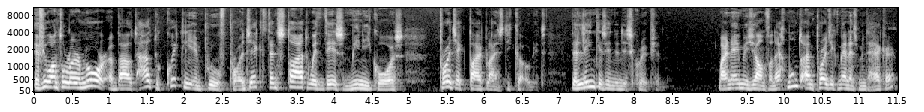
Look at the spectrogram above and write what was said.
If you want to learn more about how to quickly improve projects, then start with this mini course, Project Pipelines Decoded. The link is in the description. My name is Jan van Egmond, I'm Project Management Hacker.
